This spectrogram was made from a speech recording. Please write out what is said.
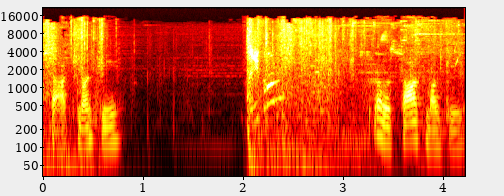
Sock monkey. What do you call me? No, the sock monkey.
